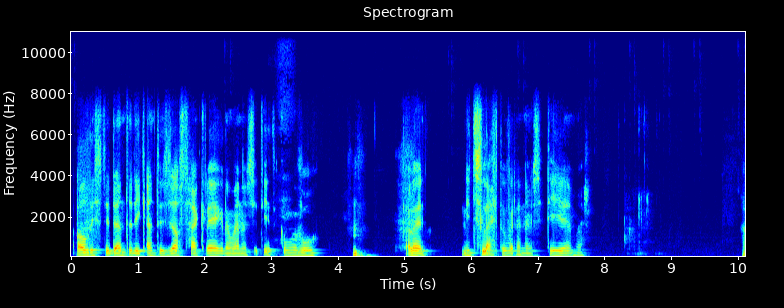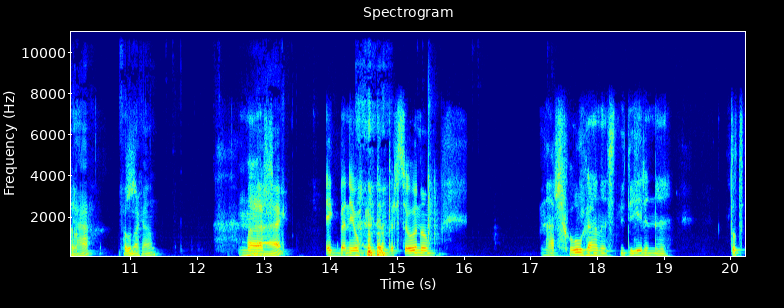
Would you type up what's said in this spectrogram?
Al die studenten die ik enthousiast ga krijgen om NMCT te komen volgen. Alleen, niet slecht over NMCT, maar... Ja. Ja, vul maar gaan. Maar ik ben nu ook niet de persoon om naar school gaan en studeren eh, tot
